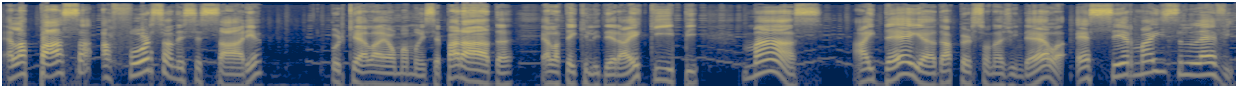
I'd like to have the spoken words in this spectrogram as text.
Ela passa a força necessária, porque ela é uma mãe separada, ela tem que liderar a equipe, mas a ideia da personagem dela é ser mais leve.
